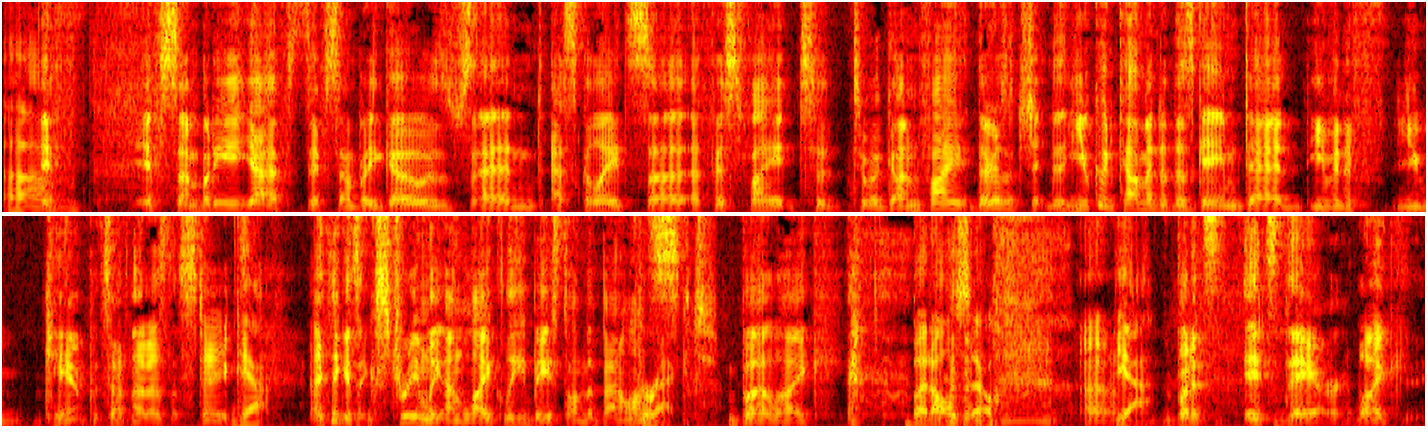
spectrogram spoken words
Um, if if somebody yeah if, if somebody goes and escalates a, a fist fight to, to a gunfight there's a ch- you could come into this game dead even if you can't put, set that as the stake Yeah. I think it's extremely unlikely based on the balance Correct. but like but also, yeah, but it's it's there like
